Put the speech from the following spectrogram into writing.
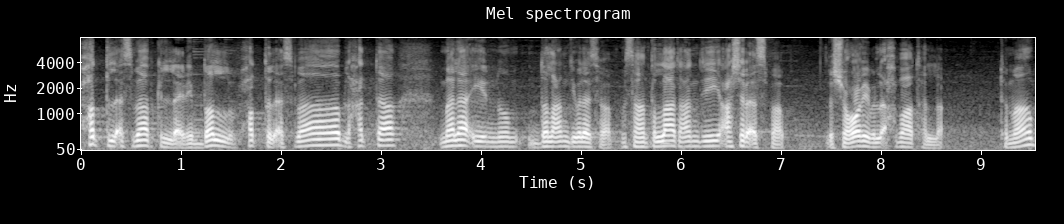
بحط الأسباب كلها. يعني بضل بحط الأسباب لحتى ما الاقي إنه ضل عندي ولا سبب. مثلا طلعت عندي عشر أسباب لشعوري بالإحباط هلأ. تمام؟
